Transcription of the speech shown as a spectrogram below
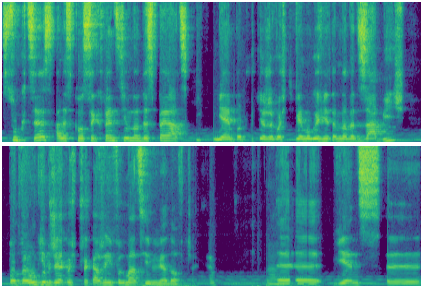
sukces, ale z konsekwencją na desperacki. Miałem poczucie, że właściwie mogłeś mnie tam nawet zabić, pod warunkiem, że jakoś przekażę informacje wywiadowcze. Nie? tak. E, więc, e,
